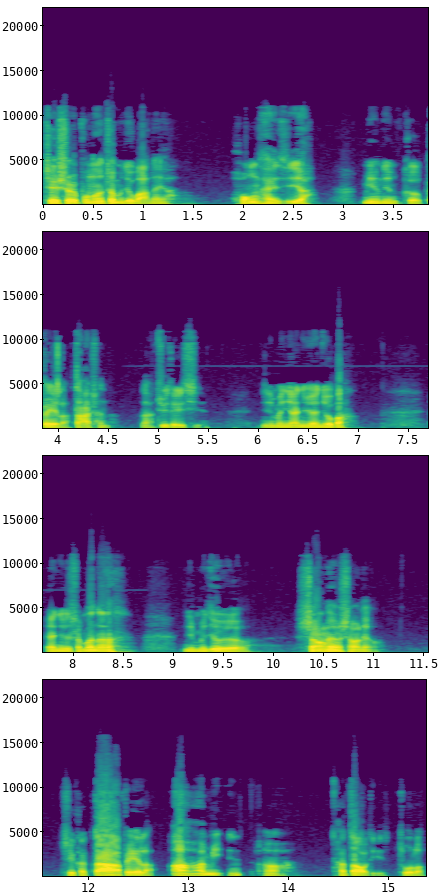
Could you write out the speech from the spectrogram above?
这事儿不能这么就完了呀！皇太极啊，命令各贝勒大臣啊聚在一起，你们研究研究吧。研究什么呢？你们就商量商量，这个大贝勒阿敏啊，他到底做了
